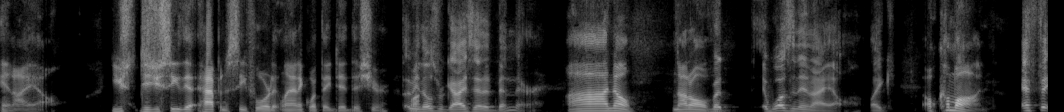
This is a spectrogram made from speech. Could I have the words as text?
NIL? You did you see that happen to see Florida Atlantic what they did this year? I mean, those were guys that had been there, ah no, not all of but them. it wasn't NIL. Like Oh come on, FA,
